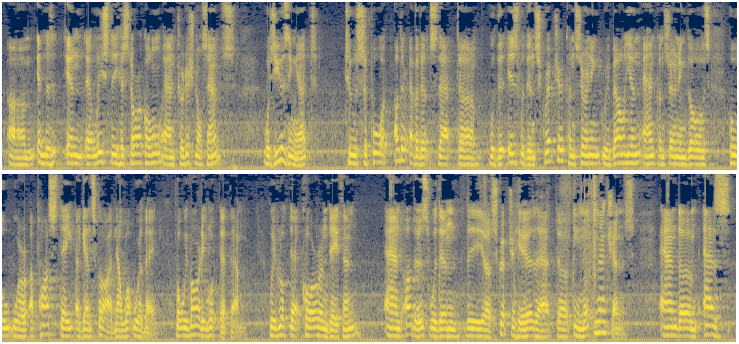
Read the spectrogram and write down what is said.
um, in, the, in at least the historical and traditional sense, was using it to support other evidence that uh, is within Scripture concerning rebellion and concerning those who were apostate against God. Now, what were they? Well, we've already looked at them. We've looked at Korah and Dathan and others within the uh, Scripture here that uh, Enoch mentions. And um, as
